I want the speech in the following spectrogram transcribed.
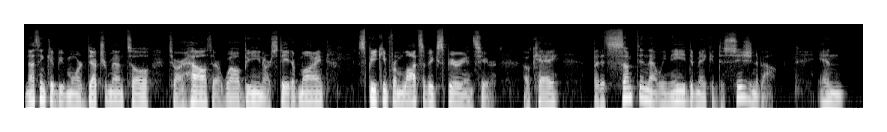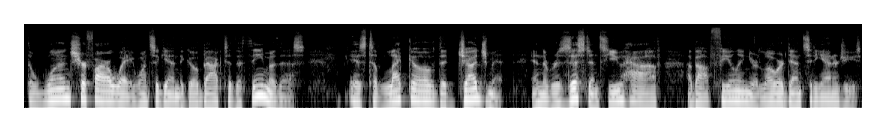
Nothing could be more detrimental to our health, our well being, our state of mind speaking from lots of experience here, okay? But it's something that we need to make a decision about. And the one surefire way, once again, to go back to the theme of this, is to let go of the judgment and the resistance you have about feeling your lower density energies,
